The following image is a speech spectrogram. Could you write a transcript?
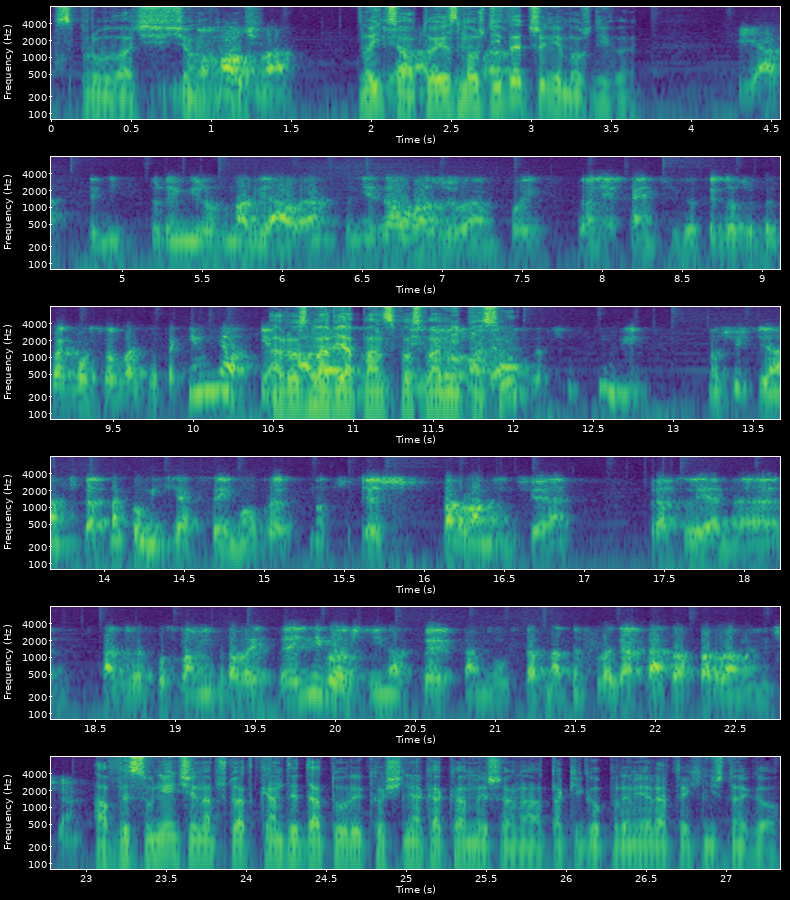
spróbować No ściągnąć. można. No i co, to jest możliwe czy niemożliwe? Ja z tymi, z którymi rozmawiałem, to nie zauważyłem po ich stronie chęci do tego, żeby zagłosować za takim wnioskiem. A rozmawia Ale pan z posłami nie rozmawiałem PiSu? Ze wszystkimi. No oczywiście, na przykład na komisjach sejmowych, no przecież w parlamencie pracujemy także z posłami Prawa i Sprawiedliwości nad projektami ustaw. Na tym polega praca w parlamencie. A wysunięcie na przykład kandydatury Kośniaka-Kamysza na takiego premiera technicznego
